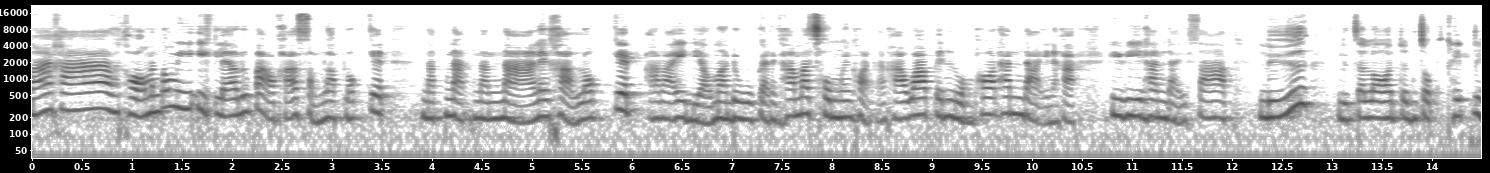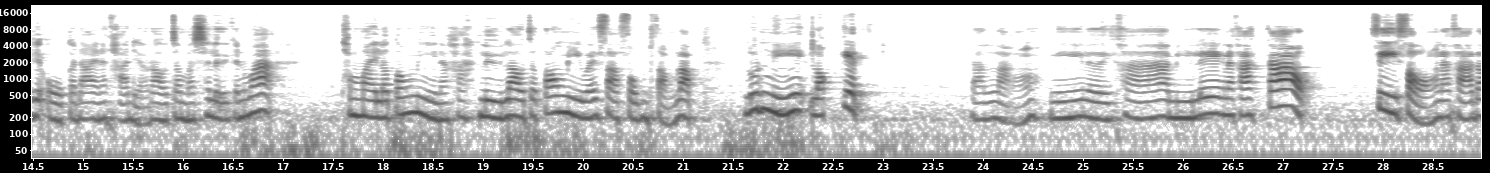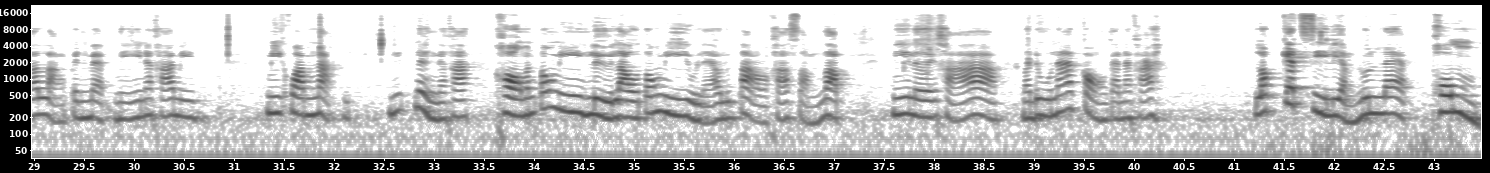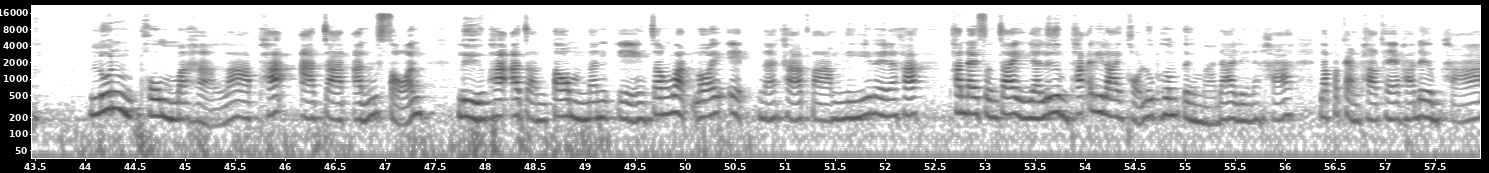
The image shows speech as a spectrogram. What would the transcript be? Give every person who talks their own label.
Speaker 1: มาค่ะ ของมันต้องมีอีกแล้วหรือเปล่าคะสำหรับล็อกเก็ตหนักๆหนาๆเลยค่ะ ล็อกเก็ตอะไร เดี๋ยวมาดูกันนะคะมาชมกันก่อนนะคะ ว่าเป็นหลวงพ่อท่านใดนะคะพี่พีท่านใดทราบ หรือหรือจะรอจนจบคลิปวิดีโอก็ได้นะคะ เดี๋ยวเราจะมาเฉลยกันว่าทำไมเราต้องมีนะคะ หรือเราจะต้องมีไว้สะสมสำหรับรุ่นนี้ล็อกเก็ตด้านหลังนี้เลยค่ะ มีเลขนะคะ 9 4 2 นะคะ ด้านหลังเป็นแบบนี้นะคะมีมีความหนักนิดหนึ่งนะคะ ของมันต้องมีหรือเราต้องมีอยู่แล้วหรือเปล่าะคะสำหรับนี่เลยค่ะ มาดูหน้ากล่องกันนะคะล็อกเก็ตสี่เหลี่ยมรุ่นแรกพรม รุ่นพรมมหาลาภพระอาจารย์อนุสรหรือพระอาจารย์ต้อมนั่นเองจังหวัดร้อยเอ็ดนะคะ ตามนี้เลยนะคะ ท่านใดสนใจอย่าลืมทักอดีไลน์ขอรูปเพิ่มเติมมาได้เลยนะคะ รับประกันพาแท้พาเดิมค่ะ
